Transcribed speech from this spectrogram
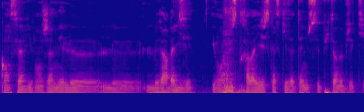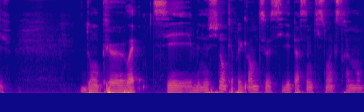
cancer, ils vont jamais le, le, verbaliser. Ils vont juste travailler jusqu'à ce qu'ils atteignent ce putain d'objectif. Donc euh, ouais, c'est le sud en Capricorne, c'est aussi des personnes qui sont extrêmement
